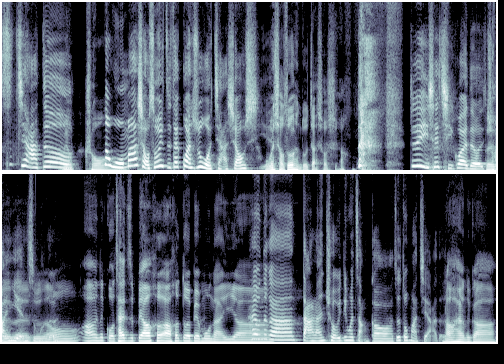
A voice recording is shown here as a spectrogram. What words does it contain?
是假的，没有错。那我妈小时候一直在灌输我假消息。我们小时候很多假消息啊，就是一些奇怪的传言什么的。哦啊，那果菜汁不要喝啊，喝多会变木乃伊啊。还有那个、啊、打篮球一定会长高啊，这都嘛假的。然后还有那个、啊、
